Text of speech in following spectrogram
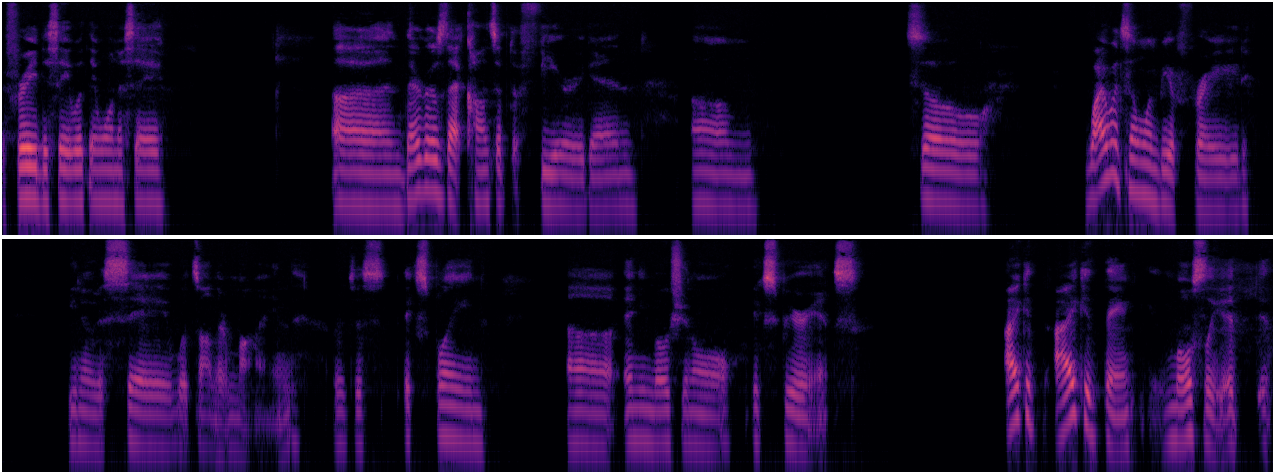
afraid to say what they want to say. Uh, there goes that concept of fear again. Um, so why would someone be afraid, you know, to say what's on their mind or just explain uh, an emotional experience? I could I could think mostly it it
